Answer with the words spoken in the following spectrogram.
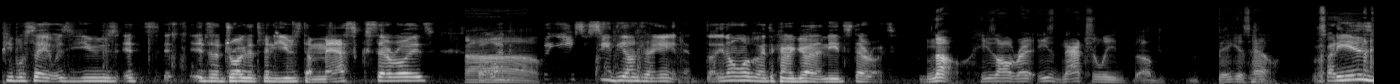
people say it was used. It's it, it's a drug that's been used to mask steroids. But, when, Oh. but you also see DeAndre Ayton. You don't look like the kind of guy that needs steroids. No, he's already he's naturally uh, big as hell. But he is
